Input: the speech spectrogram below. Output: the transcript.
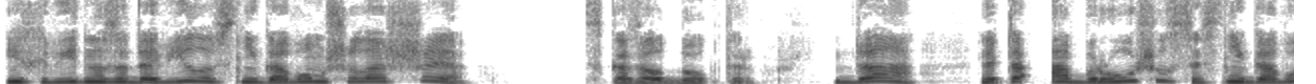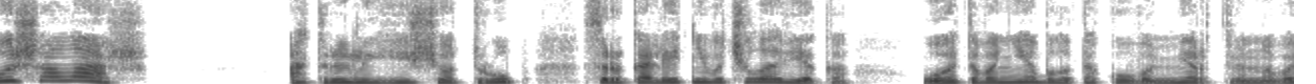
«Их, видно, задавило в снеговом шалаше», — сказал доктор. «Да, это обрушился снеговой шалаш». Отрыли еще труп сорокалетнего человека. У этого не было такого мертвенного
